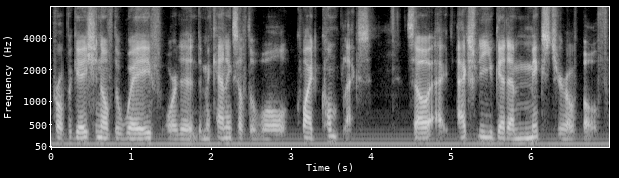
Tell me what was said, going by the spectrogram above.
propagation of the wave or the, the mechanics of the wall quite complex. So actually you get a mixture of both.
